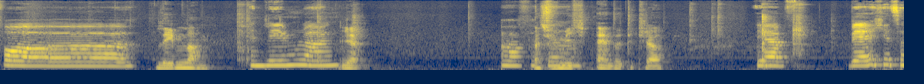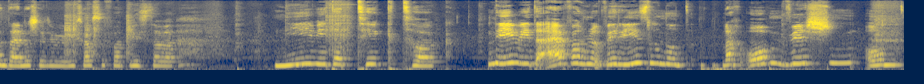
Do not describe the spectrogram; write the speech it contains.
Boah, Leben lang. ein Leben lang. Ja, Oh, also für mich eindeutig klar. Ja, wäre ich jetzt an deiner Stelle, würde ich es auch sofort wissen, aber nie wieder TikTok. Nie wieder einfach nur berieseln und nach oben wischen und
